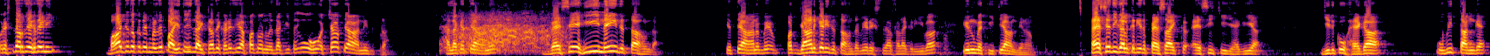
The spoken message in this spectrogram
ਉਹ ਰਿਸ਼ਤੇਦਾਰ ਦੇਖਦੇ ਨਹੀਂ। ਬਾਅਦ ਜਦੋਂ ਕਿਤੇ ਮਿਲਦੇ, ਭਾਜੀ, ਤੁਸੀਂ ਲਾਈਟਾਂ ਤੇ ਖੜੇ ਸੀ, ਆਪਾਂ ਤੁਹਾਨੂੰ ਇਦਾਂ ਕੀਤਾ ਸੀ। ਉਹ ਅੱਛਾ, ਧਿਆਨ ਨਹੀਂ ਦਿੱਤਾ। ਹਾਲਾਂਕਿ ਧਿਆਨ ਵੈਸੇ ਹੀ ਨਹੀਂ ਦਿੱਤਾ ਹੁੰਦਾ। ਕਿ ਧਿਆਨ ਵੀ- ਪ- ਜਾਣ ਕੇ ਨਹੀਂ ਦਿੱਤਾ ਹੁੰਦਾ ਵੀ ਇਹ ਰਿਸ਼ਤੇਦਾਰ ਸਾਡਾ ਗਰੀਬ ਆ, ਇਹਨੂੰ ਮੈਂ ਕੀ ਧਿਆਨ ਦੇਣਾ? ਪੈਸੇ ਦੀ ਗੱਲ ਕਰੀਏ ਤਾਂ ਪੈਸਾ ਇੱਕ ਐਸੀ ਚੀਜ਼ ਹੈਗੀ ਆ, ਜਿਹਦੇ ਕੋ ਹੈਗਾ, ਉਹ ਵੀ ਤੰਗ ਹੈ।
